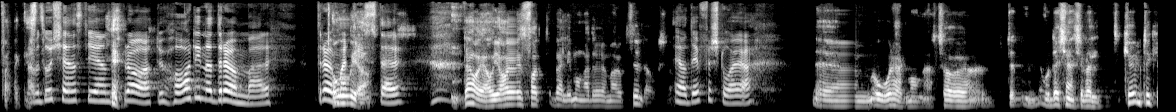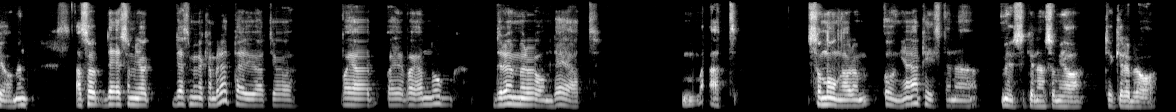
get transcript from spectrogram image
faktiskt. Ja, men då känns det ju ändå bra att du har dina drömmar. Drömartister. Oh, ja. Det har jag och jag har ju fått väldigt många drömmar uppfyllda också. Ja, det förstår jag. Eh, oerhört många. Så, och det känns ju väldigt kul tycker jag. Men Alltså det som jag, det som jag kan berätta är ju att jag vad, jag, vad jag, vad jag nog drömmer om det är att, att så många av de unga artisterna, musikerna som jag tycker är bra,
